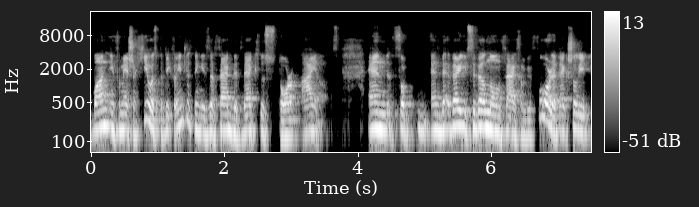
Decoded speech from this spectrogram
one information here was particularly interesting is the fact that vacuoles store ions. And for and very it's a well-known fact from before that actually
